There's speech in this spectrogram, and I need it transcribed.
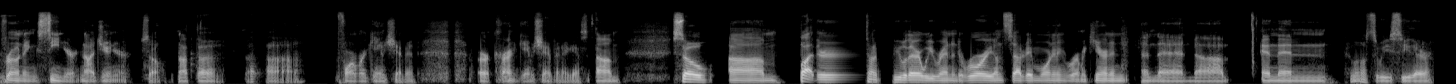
Froning, senior, not junior, so not the uh, former game champion or current game champion, I guess. Um, so, um, but there's a ton of people there. We ran into Rory on Saturday morning, Rory McKernan, and then um, and then who else do we see there?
